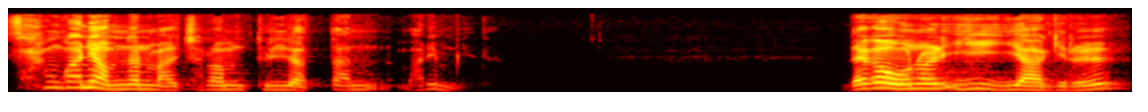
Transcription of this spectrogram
상관이 없는 말처럼 들렸단 말입니다. 내가 오늘 이 이야기를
